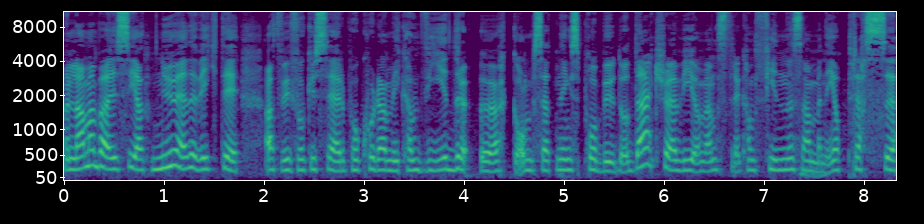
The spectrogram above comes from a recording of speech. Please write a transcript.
Men la meg bare si at nå er det viktig at vi fokuserer på hvordan vi kan videre øke omsetningspåbudet. Og der tror jeg vi og Venstre kan finne sammen i å presse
